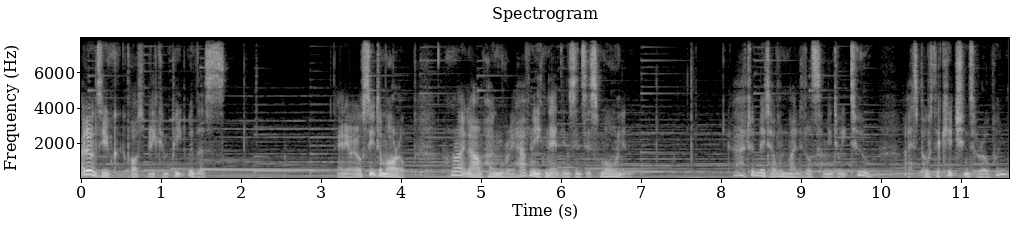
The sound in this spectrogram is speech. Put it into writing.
I don't see who could possibly compete with us. Anyway, we'll see you tomorrow. Right now I'm hungry. I haven't eaten anything since this morning. I have to admit I wouldn't mind a little something to eat too. I suppose the kitchens are open.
